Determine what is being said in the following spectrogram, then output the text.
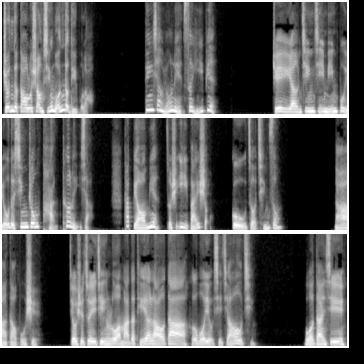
真的到了上新闻的地步了？”丁向荣脸色一变，这让金吉明不由得心中忐忑了一下。他表面则是一摆手，故作轻松：“那倒不是，就是最近落马的铁老大和我有些交情，我担心。”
